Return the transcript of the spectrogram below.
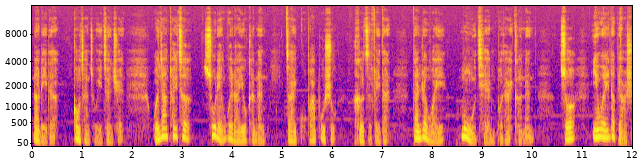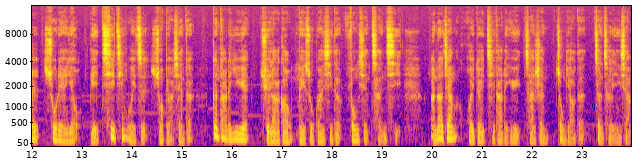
那里的共产主义政权。”文章推测，苏联未来有可能在古巴部署核子飞弹，但认为目前不太可能。说，因为那表示苏联有比迄今为止所表现的更大的意愿去拉高美苏关系的风险层级，而那将会对其他领域产生重要的政策影响。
